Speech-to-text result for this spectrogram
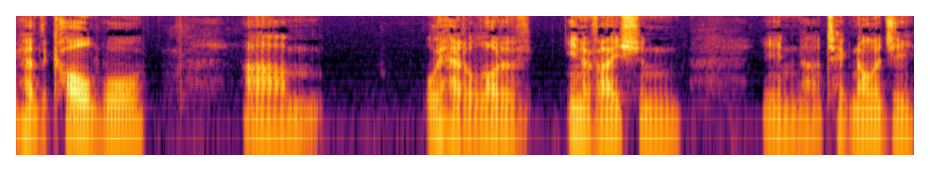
We had the Cold War. Um, we had a lot of innovation in uh, technology.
